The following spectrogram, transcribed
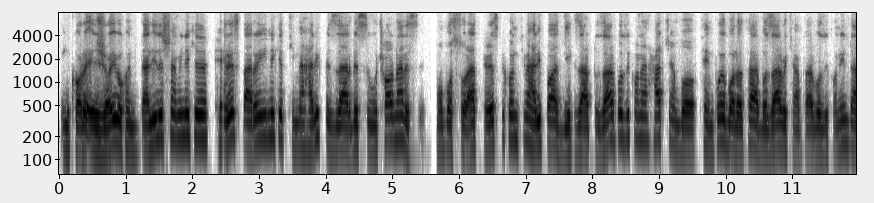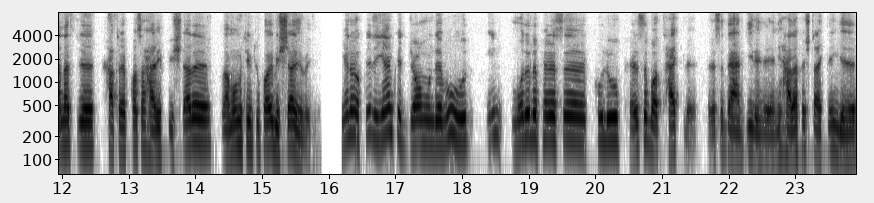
این کار اجرایی بکنه. دلیلش هم اینه که پرس برای اینه که تیم حریف به ضربه 3 و 4 نرسه. ما با سرعت پرس می‌کنیم تیم حریف باید یک ضرب تو ضرب بازی کنه. هرچند با تمپو بالاتر با ضرب کمتر بازی کنیم در نتیجه خطای پاس حریف بیشتره و ما می‌تونیم توپای بیشتری بگیریم. یه نکته دیگه هم که جا مونده بود این مدل پرس کلوب پرس با تکله پرس درگیره یعنی هدفش تکلینگه.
